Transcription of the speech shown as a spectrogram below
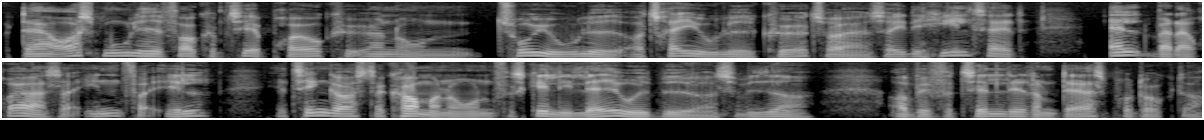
Og der er også mulighed for at komme til at prøve at køre nogle tohjulede og trehjulede køretøjer, så i det hele taget alt, hvad der rører sig inden for el. Jeg tænker også, der kommer nogle forskellige ladeudbydere osv., og vil fortælle lidt om deres produkter.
